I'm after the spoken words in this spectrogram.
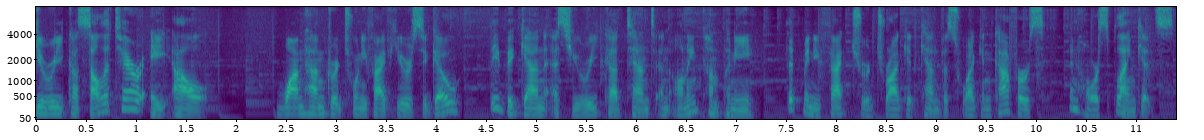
Eureka Solitaire AL. 125 years ago, they began as Eureka Tent and Awning Company that manufactured rugged canvas wagon covers and horse blankets.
